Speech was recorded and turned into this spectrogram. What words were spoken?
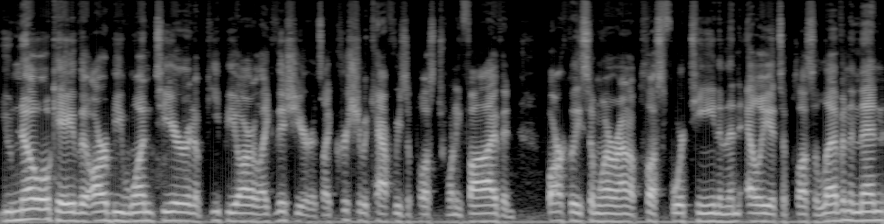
you know okay the rb1 tier in a ppr like this year it's like christian mccaffrey's a plus 25 and barkley somewhere around a plus 14 and then elliott's a plus 11 and then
